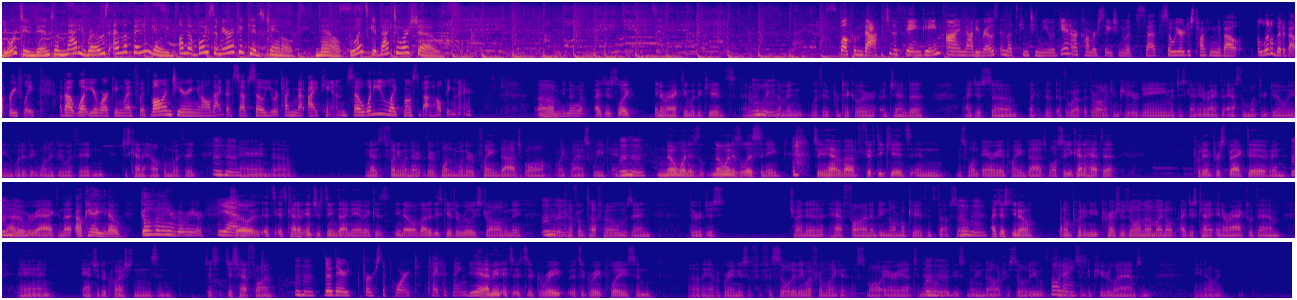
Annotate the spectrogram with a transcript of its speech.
You're tuned in to Maddie Rose and the Fame Game on the Voice America Kids channel. Now, let's get back to our show. Welcome back to the Fame Game. I'm Maddie Rose, and let's continue again our conversation with Seth. So we were just talking about a little bit about briefly about what you're working with with volunteering and all that good stuff. So you were talking about ICAN. So what do you like most about helping there? Um, you know what? I just like interacting with the kids. I don't really come in with a particular agenda. I just um, like if they're, if they're if they're on a computer game, I just kind of interact, ask them what they're doing, what do they want to do with it, and just kind of help them with it. And um, you know, it's funny when there there was one where they were playing dodgeball like last week, and no one is no one is listening. so you have about fifty kids in this one area playing dodgeball. So you kind of had to put in perspective and not mm-hmm. overreact and not okay you know go over there go over here. Yeah. so it's it's kind of interesting dynamic because you know a lot of these kids are really strong and they they- they come from tough homes and they're just trying to have fun and be normal kids and stuff. So mm-hmm. i just you know i don't put any pressures on them. I don't i just kind of interact with them and answer their questions and just just have fun They're there for support type of thing. yeah, I mean it's it's a great it's a great place, and uh, they have a brand new facility. They went from like a, small area to now like this million dollar facility with Oh, gyms nice. and computer labs, and you know,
